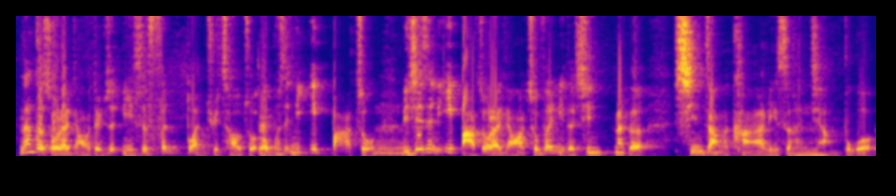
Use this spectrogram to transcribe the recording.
那个时候来讲，话等于是你是分段去操作，而不是你一把做。嗯、你其实你一把做来讲的话，除非你的心那个心脏的抗压力是很强。嗯、不过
